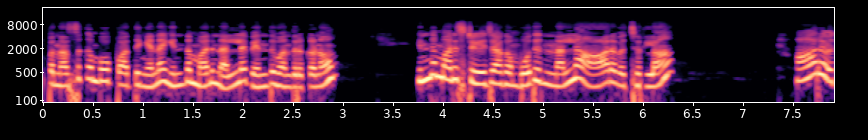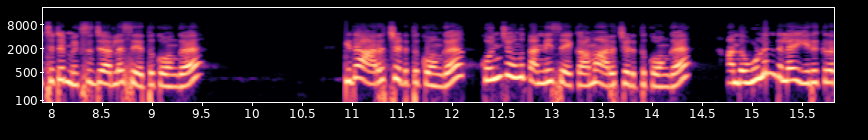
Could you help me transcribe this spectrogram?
இப்போ நசுக்கும்போது பார்த்தீங்கன்னா இந்த மாதிரி நல்லா வெந்து வந்திருக்கணும். இந்த மாதிரி ஸ்டேஜ் ஆகும்போது இது நல்லா ஆற வச்சிடலாம். ஆற வச்சுட்டு மிக்ஸி ஜாரில் சேர்த்துக்கோங்க. இதை அரைச்சி எடுத்துக்கோங்க. கொஞ்சம் தண்ணி சேர்க்காம அரைச்சி எடுத்துக்கோங்க. அந்த உளுந்தில் இருக்கிற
